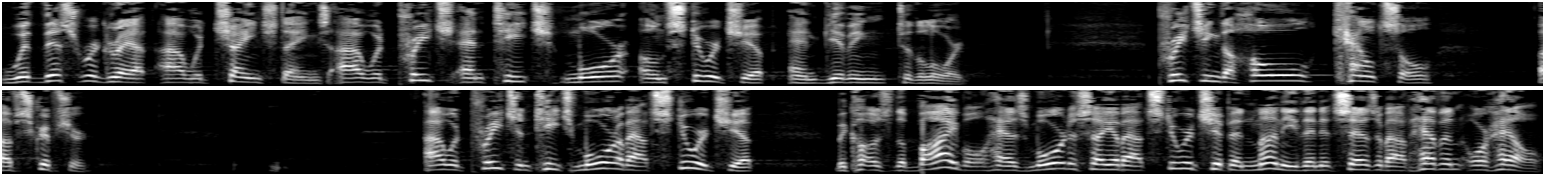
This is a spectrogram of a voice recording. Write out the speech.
with this regret, I would change things. I would preach and teach more on stewardship and giving to the Lord. Preaching the whole counsel of scripture. I would preach and teach more about stewardship because the Bible has more to say about stewardship and money than it says about heaven or hell.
